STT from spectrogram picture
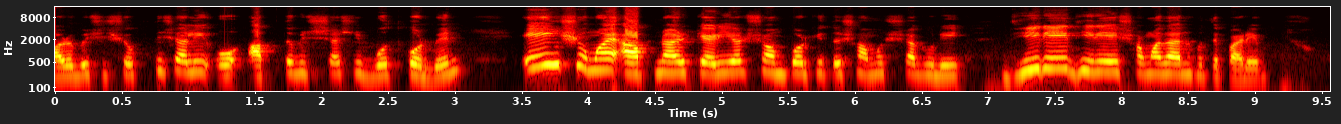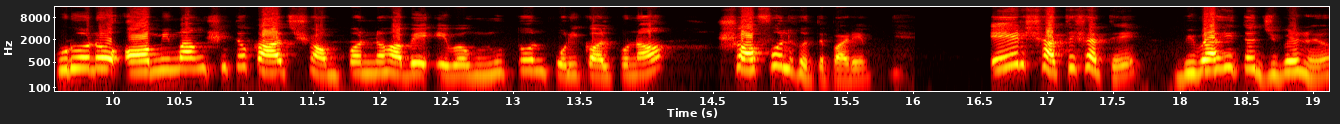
আরও বেশি শক্তিশালী ও আত্মবিশ্বাসী বোধ করবেন। এই সময় আপনার ক্যারিয়ার সম্পর্কিত সমস্যাগুলি ধীরে ধীরে সমাধান হতে পারে। পুরনো অমীমাংসিত কাজ সম্পন্ন হবে এবং নূতন পরিকল্পনা সফল হতে পারে। এর সাথে সাথে বিবাহিত জীবনেও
